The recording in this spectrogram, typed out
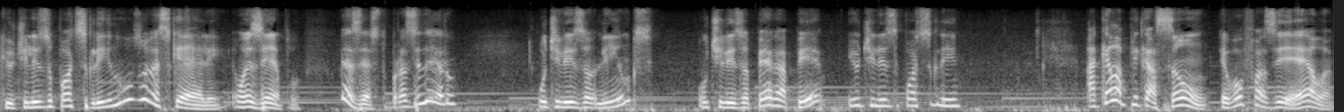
que utilizam o PostgreSQL e não usam o SQL. Um exemplo, o Exército Brasileiro utiliza Linux, utiliza PHP e utiliza PostgreSQL. Aquela aplicação, eu vou fazer ela,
